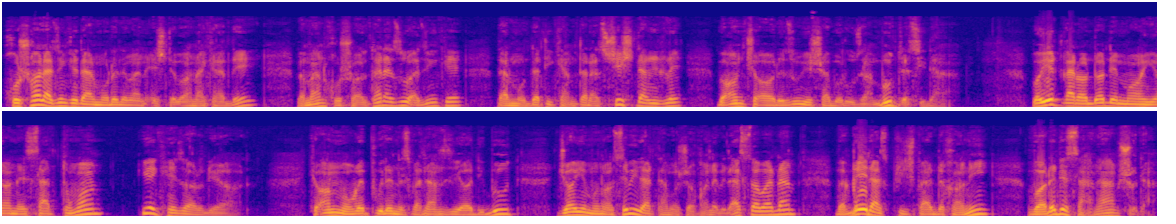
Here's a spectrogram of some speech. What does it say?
خوشحال از اینکه در مورد من اشتباه نکرده و من خوشحالتر از او از اینکه در مدتی کمتر از شش دقیقه به آنچه آرزوی شب و روزم بود رسیدم. با یک قرارداد ماهیان صد تومان یک هزار ریال که آن موقع پول نسبتا زیادی بود جای مناسبی در تماشاخانه به دست آوردم و غیر از پیش خانی وارد صحنه هم شدم.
